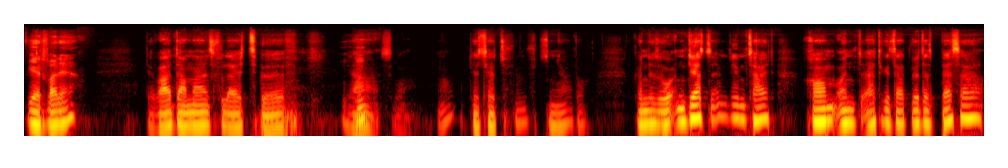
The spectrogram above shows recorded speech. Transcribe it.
Wie alt war der? Der war damals vielleicht zwölf. Mhm. Ja, so. Ne? Der ist jetzt 15, ja doch. könnte so. Und jetzt in dem Zeitraum und er hatte gesagt, wird das besser?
